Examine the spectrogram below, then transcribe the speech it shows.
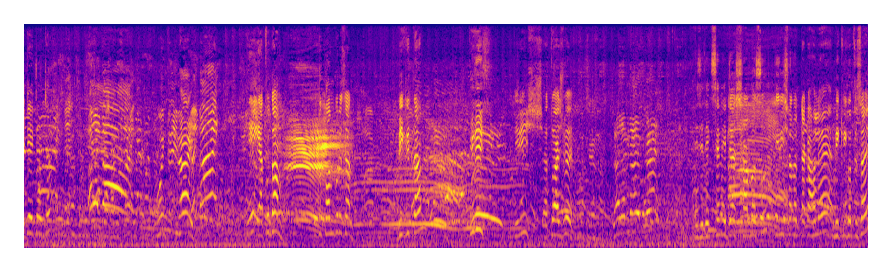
এটা এটা এটা। এই এত দাম? একটু কম করে চান। বিক্রির দাম? তিরিশ। তিরিশ এত আসবে? এই যে দেখছেন এটা সার বছর। তিরিশ হাজার টাকা হলে বিক্রি করতে চাই।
